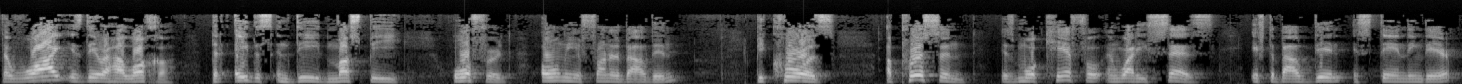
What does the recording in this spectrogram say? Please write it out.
that why is there a halacha that Edis indeed must be offered only in front of the Baldin because a person is more careful in what he says if the Baldin is standing there.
